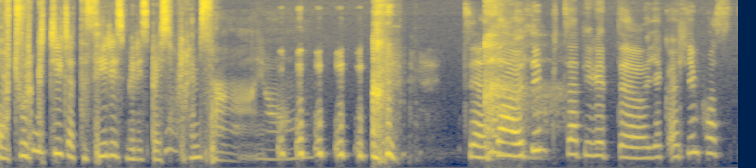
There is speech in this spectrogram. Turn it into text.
30 хүрэх гэж одоо serious мэрэс байж сурах юмсан. За за олимп за тэгээд э, яг олимпос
